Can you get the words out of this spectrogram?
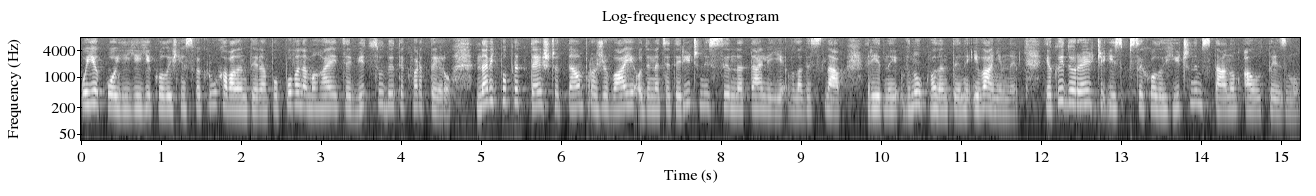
у якої її колишня свекруха Валентина Попова намагається відсудити квартиру, навіть попри те, що там проживає 11-річний син Наталії Владислав, рідний внук Валентини Іванівни, який, до речі, із психологічним станом аутизму.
